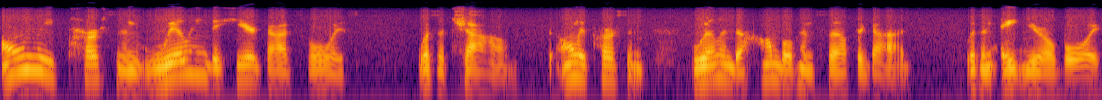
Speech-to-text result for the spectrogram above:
only person willing to hear God's voice was a child. The only person willing to humble himself to God was an eight year old boy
